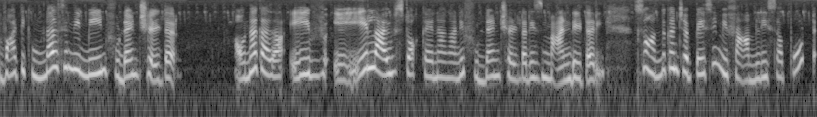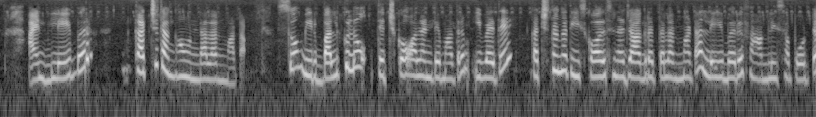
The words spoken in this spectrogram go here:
వాటికి ఉండాల్సింది మెయిన్ ఫుడ్ అండ్ షెల్టర్. అవునా కదా? ఏ ఏ లైవ్ స్టాక్ అయినా కానీ food and shelter is mandatory. So అందుకని చెప్పేసి మీ ఫ్యామిలీ సపోర్ట్ అండ్ లేబర్ ఖచ్చితంగా ఉండాలన్నమాట. సో మీరు బల్క్లో తెచ్చుకోవాలంటే మాత్రం ఇవైతే ఖచ్చితంగా తీసుకోవాల్సిన జాగ్రత్తలు అనమాట labour family support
